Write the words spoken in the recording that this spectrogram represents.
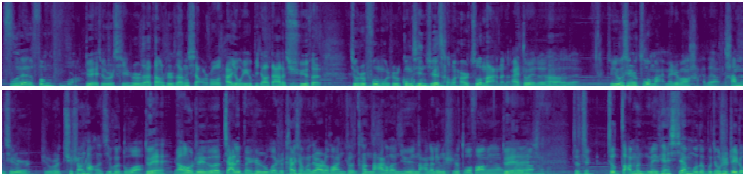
资源丰富啊？对，就是其实，在当时咱们小时候，他有一个比较大的区分，就是父母是工薪阶层还是做买卖的。哎，对对对啊对对，就尤其是做买卖这帮孩子呀，他们其实比如说去商场的机会多，对然后这个家里本身如果是开小卖店的话，你说他拿个玩具、拿个零食多方便啊，对这事儿啊。就就就咱们每天羡慕的不就是这种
